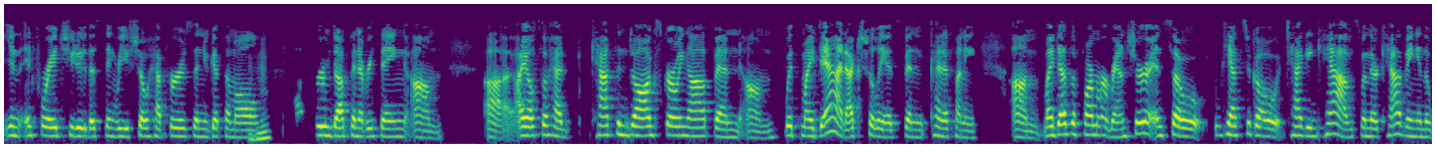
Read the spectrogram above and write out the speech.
in in 4-H you do this thing where you show heifers and you get them all mm-hmm. groomed up and everything. Um uh, I also had cats and dogs growing up, and um, with my dad, actually, it's been kind of funny. Um, my dad's a farmer rancher, and so he has to go tagging calves when they're calving in the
